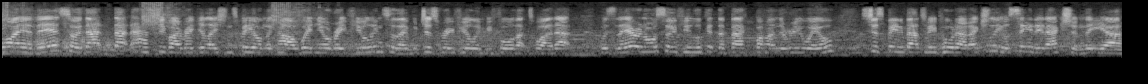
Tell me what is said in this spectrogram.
wire there, so that that has to by regulations be on the car when you're refueling. So they were just refueling before, that's why that was there. And also, if you look at the back behind the rear wheel, it's just been about to be pulled out. Actually, you'll see it in action. The uh,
